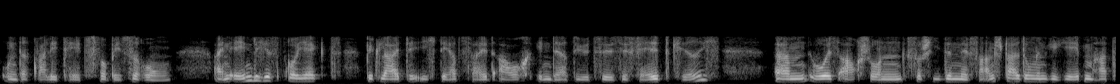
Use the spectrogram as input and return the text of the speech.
und der Qualitätsverbesserung. Ein ähnliches Projekt begleite ich derzeit auch in der Diözese Feldkirch, ähm, wo es auch schon verschiedene Veranstaltungen gegeben hat,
